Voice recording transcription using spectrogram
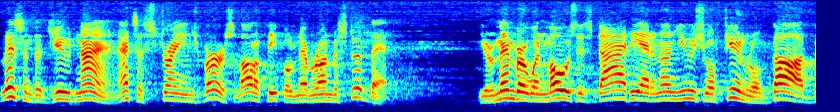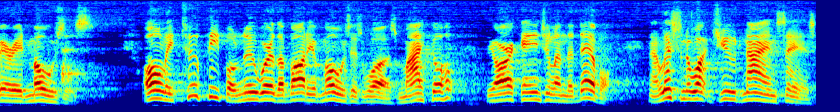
Listen to Jude 9. That's a strange verse. A lot of people never understood that. You remember when Moses died, he had an unusual funeral. God buried Moses. Only two people knew where the body of Moses was Michael, the archangel, and the devil. Now listen to what Jude 9 says.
